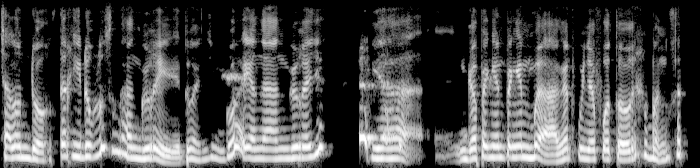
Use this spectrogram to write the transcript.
calon dokter hidup lu senganggur itu anjing. Gue yang nganggur aja ya nggak pengen-pengen banget punya foto rare bangsat.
